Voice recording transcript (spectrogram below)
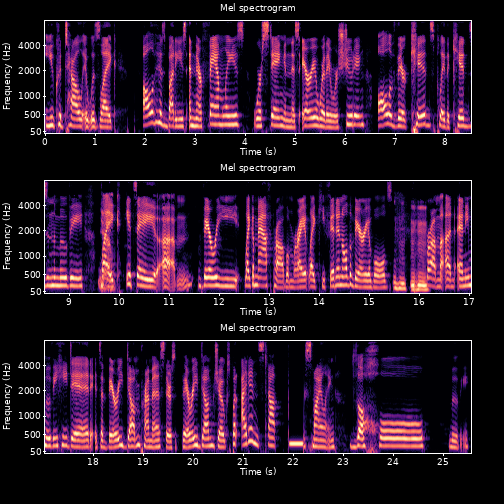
You could tell it was like all of his buddies and their families were staying in this area where they were shooting. All of their kids play the kids in the movie. Yeah. Like it's a um very like a math problem, right? Like he fit in all the variables Mhm. from an, any movie he did. It's a very dumb premise. There's very dumb jokes, but I didn't stop smiling the whole movie.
